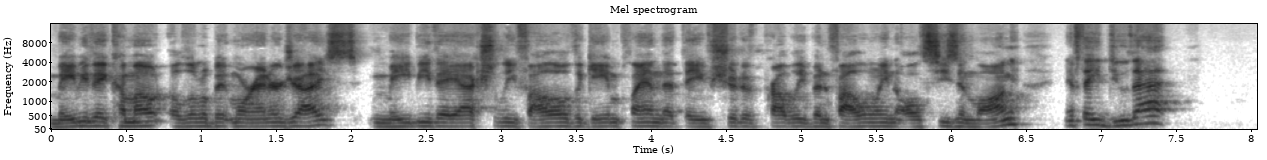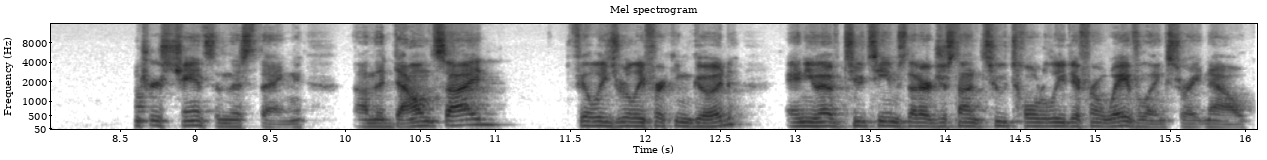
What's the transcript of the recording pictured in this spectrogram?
maybe they come out a little bit more energized. Maybe they actually follow the game plan that they should have probably been following all season long. If they do that, Hunter's chance in this thing. On the downside, Philly's really freaking good. And you have two teams that are just on two totally different wavelengths right now.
